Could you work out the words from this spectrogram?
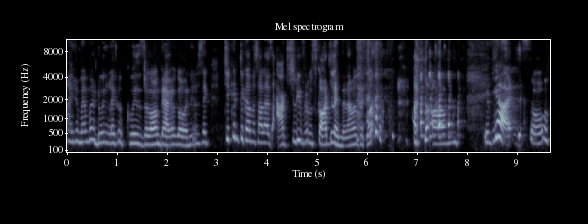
I remember doing like a quiz a long time ago, and it was like chicken tikka masala is actually from Scotland, and I was like, what? um, Yeah, so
